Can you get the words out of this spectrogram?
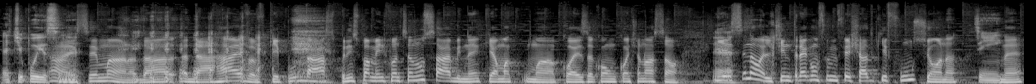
É tipo isso, Ah, né? esse, mano, dá, dá raiva, fiquei putaço. Principalmente quando você não sabe, né? Que é uma, uma coisa com continuação. E É. esse não, ele te entrega um filme fechado que funciona. Sim. Né?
